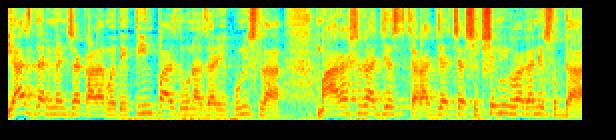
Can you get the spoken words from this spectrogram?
याच दरम्यानच्या काळामध्ये तीन पाच दोन हजार एकोणीसला महाराष्ट्र राज्य राज्याच्या शिक्षण विभागाने सुद्धा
